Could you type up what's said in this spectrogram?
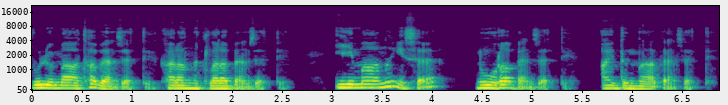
zulümata benzetti, karanlıklara benzetti. İmanı ise nura benzetti, aydınlığa benzetti.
